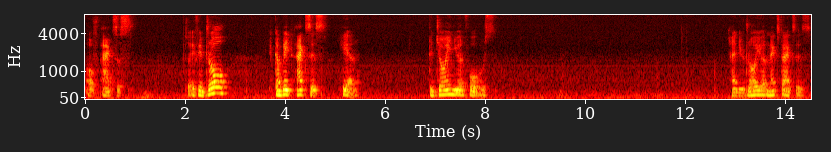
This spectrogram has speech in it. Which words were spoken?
of axis. So if you draw a complete axis here to join your force and you draw your next axis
